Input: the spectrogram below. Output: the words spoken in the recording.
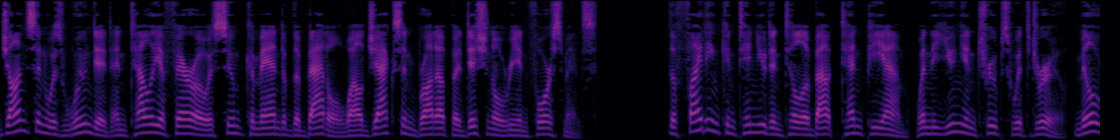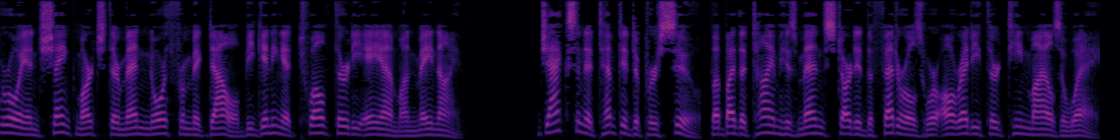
Johnson was wounded and Taliaferro assumed command of the battle while Jackson brought up additional reinforcements. The fighting continued until about 10 p.m., when the Union troops withdrew. Milroy and Schenck marched their men north from McDowell beginning at 12.30 a.m. on May 9. Jackson attempted to pursue, but by the time his men started the Federals were already 13 miles away.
